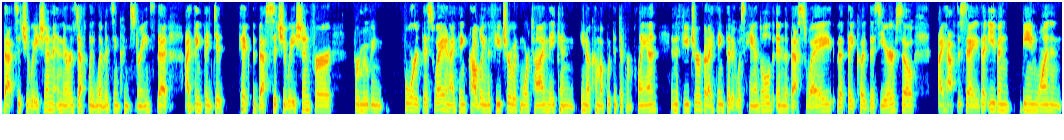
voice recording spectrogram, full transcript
that situation and there was definitely limits and constraints that I think they did pick the best situation for for moving forward this way. And I think probably in the future with more time, they can, you know, come up with a different plan in the future. But I think that it was handled in the best way that they could this year. So I have to say that even being one and,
